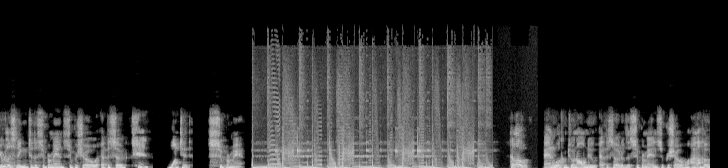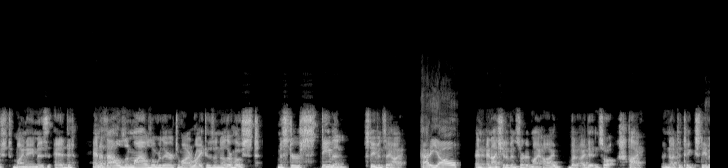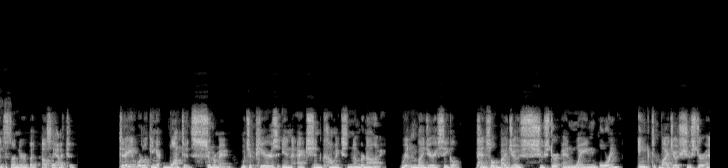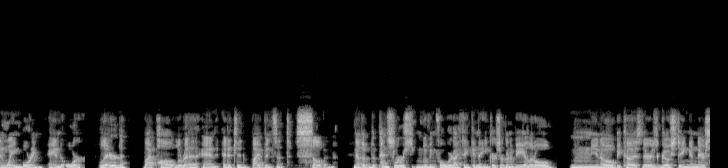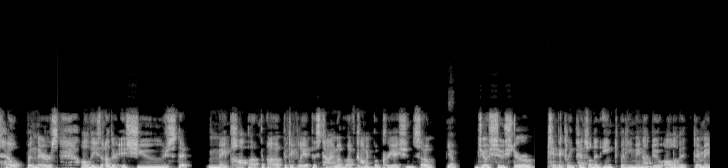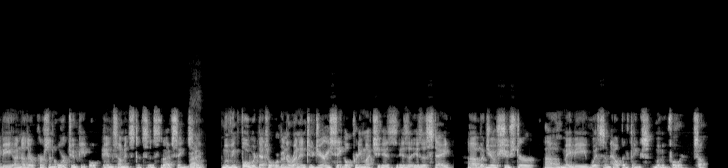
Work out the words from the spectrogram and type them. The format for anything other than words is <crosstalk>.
You're listening to the Superman Super Show, episode 10 Wanted Superman. Hello, and welcome to an all new episode of the Superman Super Show. I'm a host. My name is Ed, and a thousand miles over there to my right is another host, Mr. Steven. Steven, say hi. Howdy, y'all. And and I should have inserted my hi, but I didn't. So hi. Not to take Steven's thunder, but I'll say hi too. Today we're looking at Wanted Superman, which appears in Action Comics number 9, written by Jerry Siegel, penciled by Joe Shuster and Wayne Boring, inked by Joe Shuster and Wayne Boring and or lettered by Paul Loretta and edited by Vincent Sullivan. Now the the pencilers moving forward, I think, and the inkers are going to be a little mm, you know, because there's ghosting and there's help and there's all these other issues that may pop up, uh, particularly at this time of, of comic book creation. So, yep. Joe Shuster typically penciled and inked, but he may not do all of it. There may be another person or two people in some instances that I've seen. Right. So, moving forward, that's what we're going to run into. Jerry Siegel pretty much is is is a stay, uh, but Joe Shuster uh, maybe with some help and things moving forward. So.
